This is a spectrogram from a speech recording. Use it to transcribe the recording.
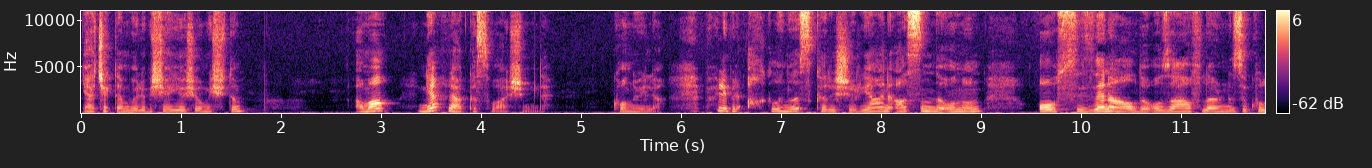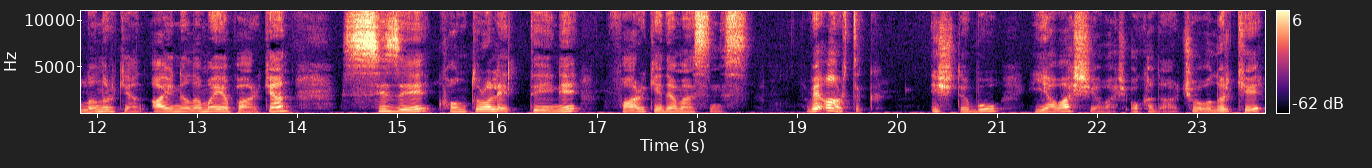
Gerçekten böyle bir şey yaşamıştım. Ama ne alakası var şimdi konuyla? Böyle bir aklınız karışır. Yani aslında onun o sizden aldığı o zaaflarınızı kullanırken, aynalama yaparken sizi kontrol ettiğini fark edemezsiniz. Ve artık işte bu yavaş yavaş o kadar çoğalır ki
